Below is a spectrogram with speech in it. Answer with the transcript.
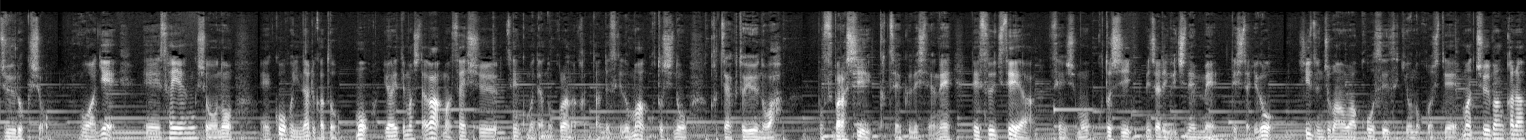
16勝を挙げ、えー、サイ・ヤング賞の候補になるかとも言われてましたが、まあ、最終選考までは残らなかったんですけど、まあ、今年の活躍というのはもう素晴らしい活躍でしたよね。で鈴木誠也選手も今年メジャーリーグ1年目でしたけどシーズン序盤は好成績を残して、まあ、中盤から、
